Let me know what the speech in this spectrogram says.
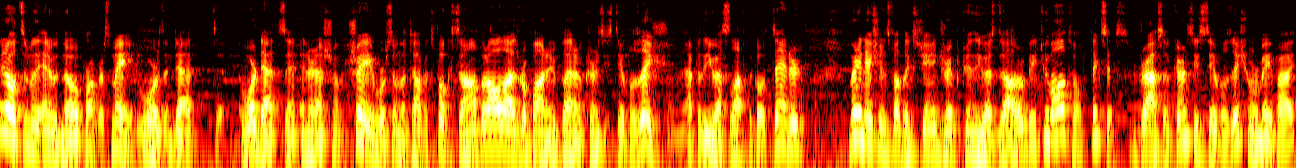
it ultimately ended with no progress made. Wars and debt, war debts and international trade were some of the topics focused on, but all eyes were upon a new plan of currency stabilization. After the U.S. left the gold standard, Many nations felt the exchange rate between the U.S. dollar would be too volatile to fix this. Drafts of currency stabilization were made by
